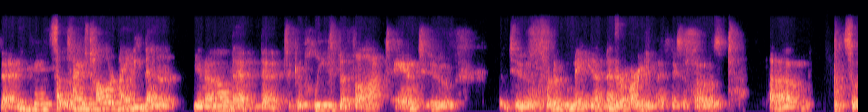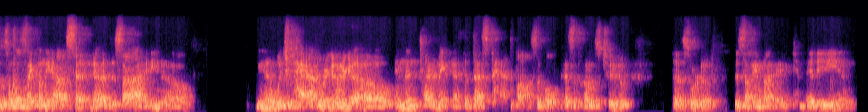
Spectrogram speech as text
That mm-hmm. sometimes taller might be better, you know, that that to complete the thought and to to sort of make a better argument, I suppose. Um, so it's almost like on the outset, you gotta decide, you know, you know, which path are we going to go, and then try to make that the best path possible, as opposed to the sort of design by committee and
